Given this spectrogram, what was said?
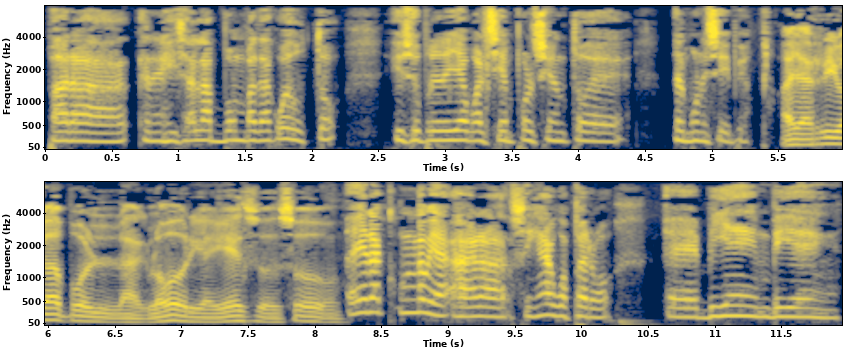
para energizar las bombas de acueducto y suplir el agua al 100% de, del municipio. Allá arriba por la gloria y eso, eso. Era con ahora sin agua, pero eh, bien, bien,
